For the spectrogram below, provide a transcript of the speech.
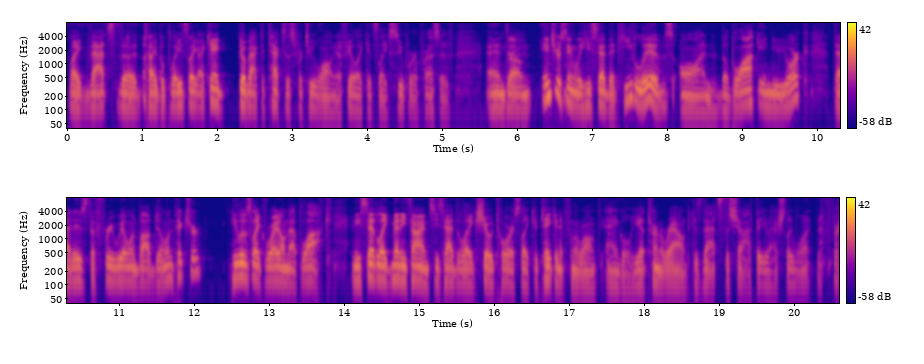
Like that's the type of place. Like I can't go back to Texas for too long. I feel like it's like super oppressive. And um, interestingly, he said that he lives on the block in New York that is the Freewheelin' Bob Dylan picture. He lives like right on that block, and he said like many times he's had to like show tourists like you're taking it from the wrong angle. You got to turn around because that's the shot that you actually want. For,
